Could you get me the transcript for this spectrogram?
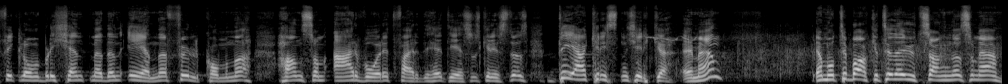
fikk lov å bli kjent med den ene fullkomne, han som er vår rettferdighet, Jesus Kristus. Det er kristen kirke. Amen? Jeg må tilbake til det utsagnet som jeg,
